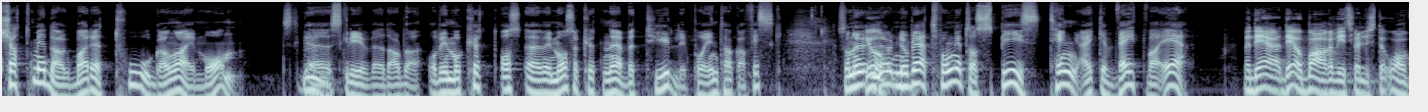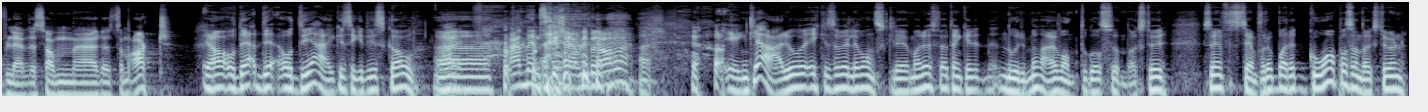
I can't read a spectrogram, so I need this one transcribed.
kjøttmiddag bare to ganger i måneden skriver Dagbladet. Og vi må, også, eh, vi må, også kutte ned betydelig på inntak av fisk. Så nå ble jeg tvunget til å spise ting jeg ikke vet hva er. Men det, det er jo bare hvis vi har lyst til å overleve som, eh, som art. Ja, og det, det, og det, er ikke sikkert vi skal. Nei. Uh, er mennesker så jævlig bra, da? Egentlig er det jo ikke så veldig vanskelig, Marius. For jeg tenker nordmenn er jo vant til å gå søndagstur. Så istedenfor å bare gå på søndagsturen,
